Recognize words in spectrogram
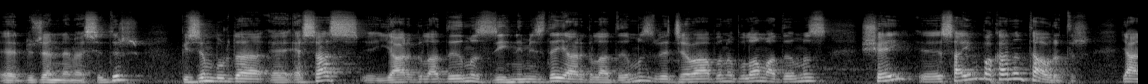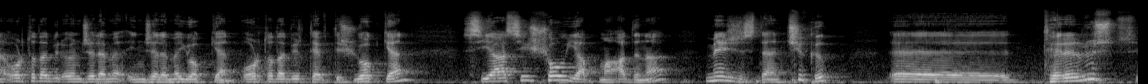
e, düzenlemesidir. Bizim burada e, esas yargıladığımız, zihnimizde yargıladığımız ve cevabını bulamadığımız şey e, Sayın Bakan'ın tavrıdır. Yani ortada bir önceleme, inceleme yokken, ortada bir teftiş yokken siyasi şov yapma adına meclisten çıkıp e, terörist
